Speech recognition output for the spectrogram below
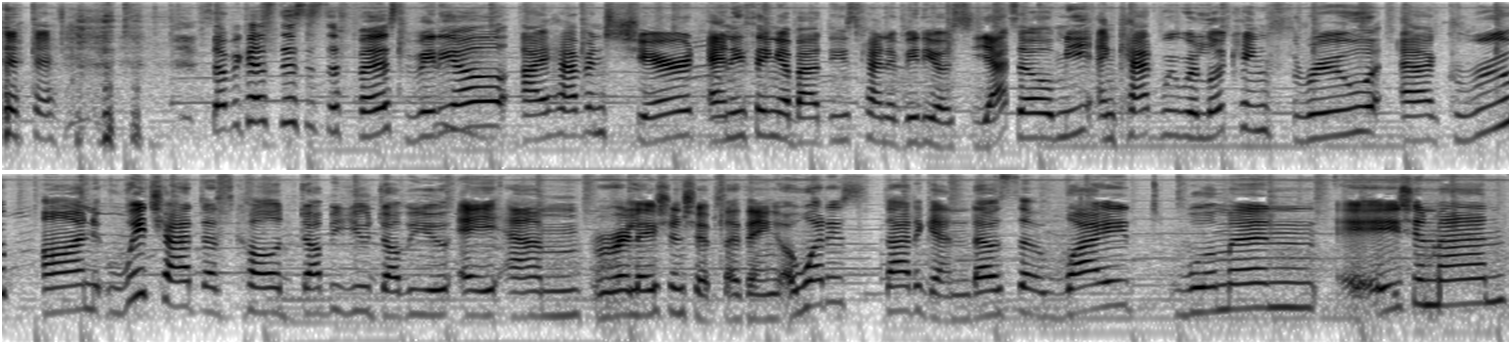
So because this is the first video, I haven't shared anything about these kind of videos yet. So me and Kat, we were looking through a group on WeChat that's called WWAM Relationships, I think. What is that again? That was the white woman, Asian man?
